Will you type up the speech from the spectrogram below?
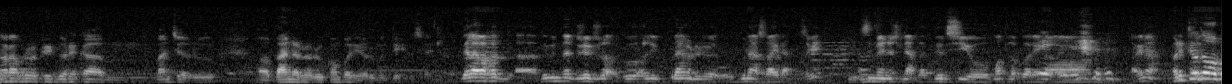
नराम्रो ट्रिट गरेका मान्छेहरू ब्यानरहरू कम्पनीहरू मैले देखेको छैन। बेला बखत विभिन्न डिरेक्टरहरूको अलिक पुरानो डिरेक्टरहरूको गुनासो आइरहेको हुन्छ कि हामीलाई बिर्सियो मतलब गरेन होइन? अनि त्यो त अब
